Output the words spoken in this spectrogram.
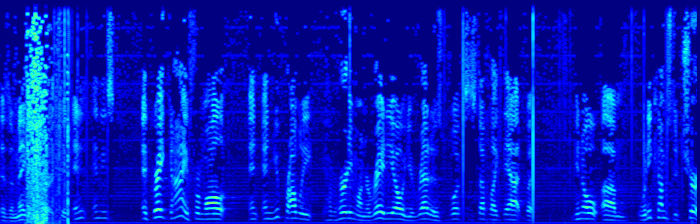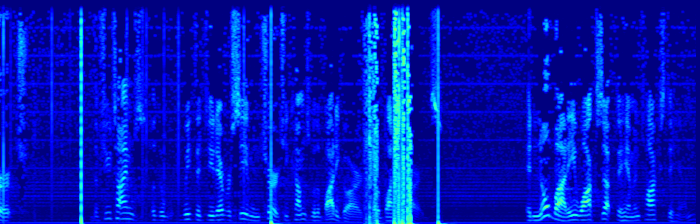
as a mega church, and, and he's a great guy from all. And, and you probably have heard him on the radio. You read his books and stuff like that. But you know, um, when he comes to church, the few times of the week that you'd ever see him in church, he comes with a bodyguard or bodyguards. And nobody walks up to him and talks to him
